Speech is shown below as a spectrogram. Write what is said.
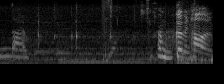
No. I'm going home.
